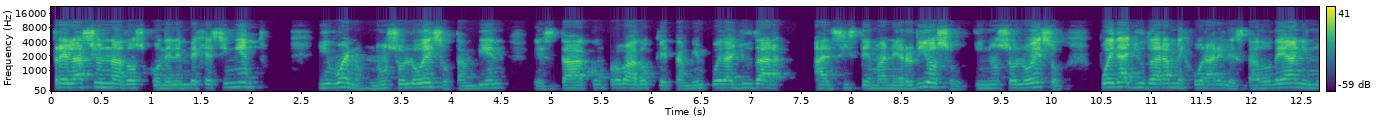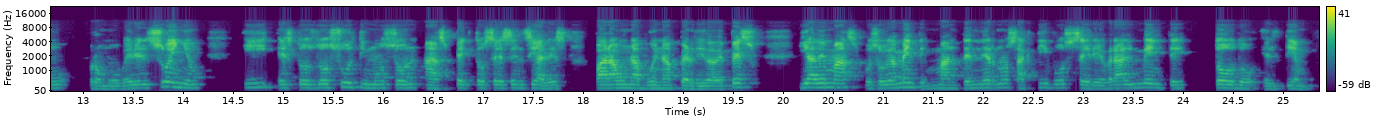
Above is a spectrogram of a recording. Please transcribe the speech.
relacionados con el envejecimiento. Y bueno, no solo eso, también está comprobado que también puede ayudar al sistema nervioso y no solo eso, puede ayudar a mejorar el estado de ánimo, promover el sueño y estos dos últimos son aspectos esenciales para una buena pérdida de peso. Y además, pues obviamente, mantenernos activos cerebralmente todo el tiempo.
